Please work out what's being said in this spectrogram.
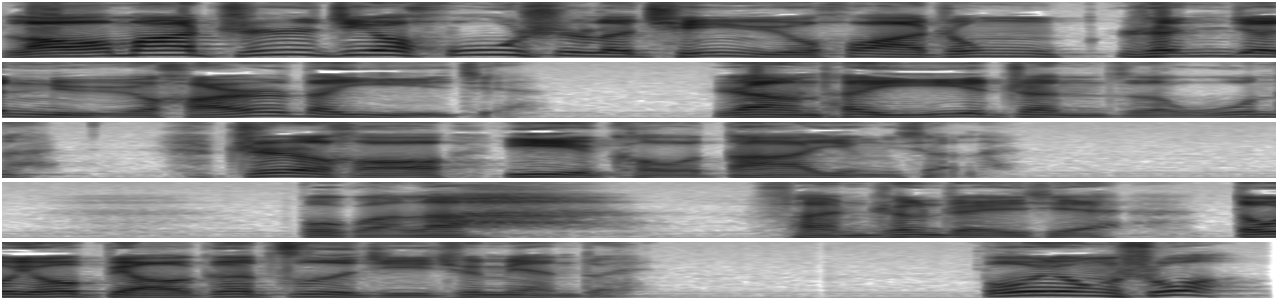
老妈直接忽视了秦宇话中人家女孩的意见，让他一阵子无奈，只好一口答应下来。不管了，反正这些都由表哥自己去面对。不用说，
